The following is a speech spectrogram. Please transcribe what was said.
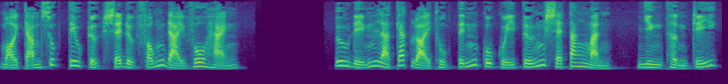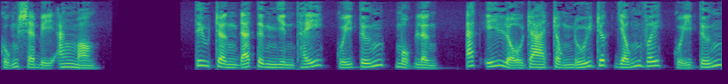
mọi cảm xúc tiêu cực sẽ được phóng đại vô hạn. Ưu điểm là các loại thuộc tính của quỷ tướng sẽ tăng mạnh, nhưng thần trí cũng sẽ bị ăn mòn. Tiêu Trần đã từng nhìn thấy quỷ tướng một lần, ác ý lộ ra trong núi rất giống với quỷ tướng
